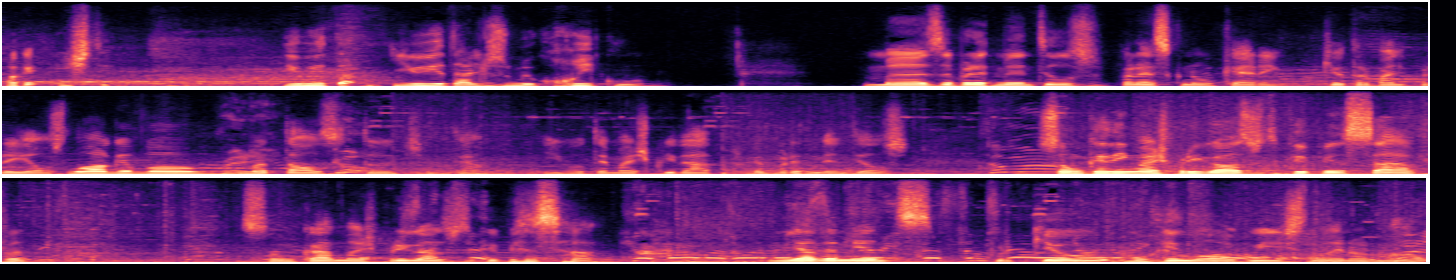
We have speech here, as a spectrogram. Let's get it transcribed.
Ok, isto. Eu ia, eu ia dar-lhes o meu currículo. Mas aparentemente eles parece que não querem que eu trabalhe para eles. Logo eu vou matá-los a todos então. E vou ter mais cuidado porque aparentemente eles são um bocadinho mais perigosos do que eu pensava. São um bocado mais perigosos do que eu pensava. Nomeadamente porque eu morri logo e isso não é normal.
